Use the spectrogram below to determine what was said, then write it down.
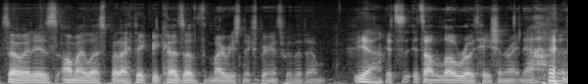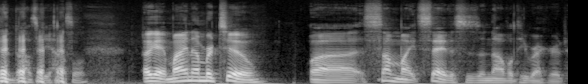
so it is on my list. But I think because of my recent experience with it, um, yeah. it's it's on low rotation right now in the Donsky household. Okay, my number two. Uh, some might say this is a novelty record.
